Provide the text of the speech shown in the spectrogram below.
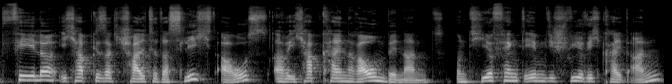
Fehler. Ich habe gesagt, schalte das Licht aus, aber ich habe keinen Raum benannt. Und hier fängt eben die Schwierigkeit an.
